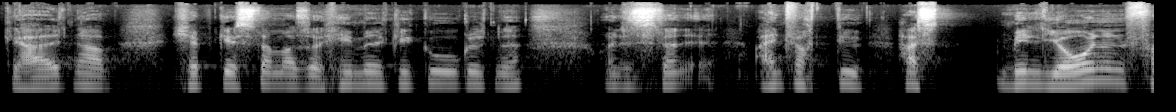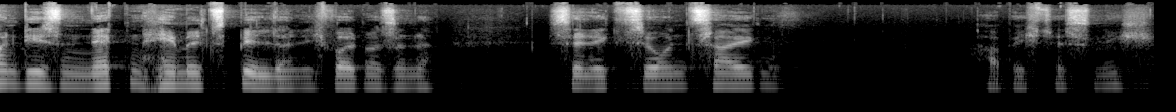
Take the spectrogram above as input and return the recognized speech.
gehalten haben. Ich habe gestern mal so Himmel gegoogelt ne? und es ist dann einfach, du hast Millionen von diesen netten Himmelsbildern. Ich wollte mal so eine Selektion zeigen. Habe ich das nicht?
